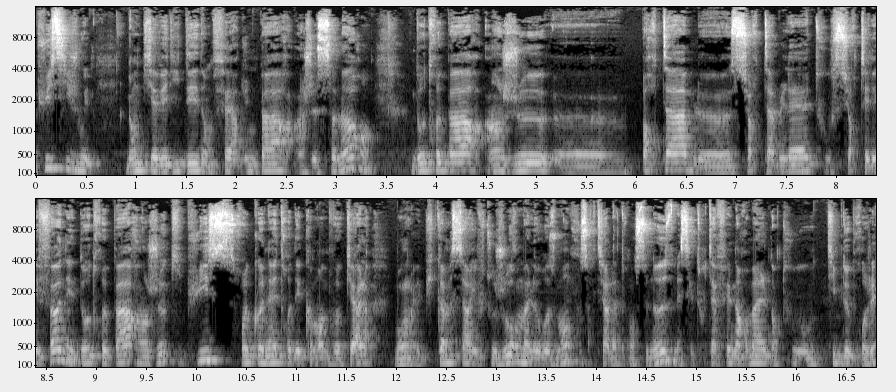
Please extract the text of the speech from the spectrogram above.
puissent y jouer. Donc il y avait l'idée d'en faire d'une part un jeu sonore, d'autre part un jeu euh, portable euh, sur tablette ou sur téléphone, et d'autre part un jeu qui puisse reconnaître des commandes vocales. Bon, et puis comme ça arrive toujours, malheureusement, il faut sortir la tronçonneuse, mais c'est tout à fait normal dans tout type de projet.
